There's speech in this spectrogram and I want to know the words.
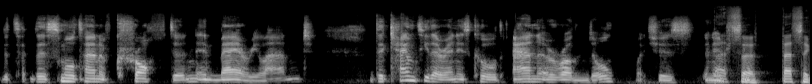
the, t- the small town of Crofton in Maryland. The county they're in is called Anne Arundel, which is an That's interesting. a that's a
